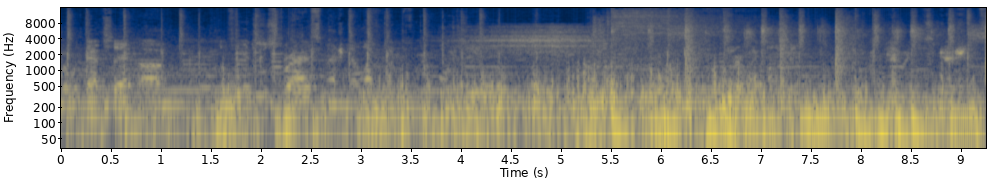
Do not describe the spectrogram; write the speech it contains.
But with that said, uh, don't forget to subscribe, smash that like button have any suggestions.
